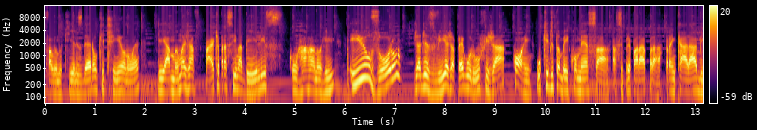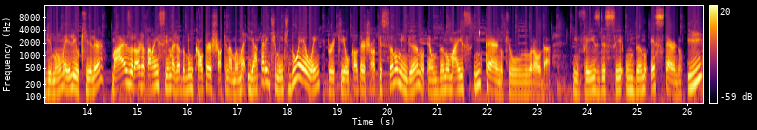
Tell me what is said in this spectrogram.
Falando que eles deram o que tinham, não é? E a Mama já parte para cima deles com Haha no Hi. E o Zoro já desvia, já pega o Ruffy, já corre. O Kid também começa a se preparar para encarar a Big Mom, ele e o Killer. Mas o Ural já tá lá em cima, já dando um Counter Shock na mama e aparentemente doeu, hein? Porque o Counter Shock, se eu não me engano, é um dano mais interno que o Ural dá, em vez de ser um dano externo. E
